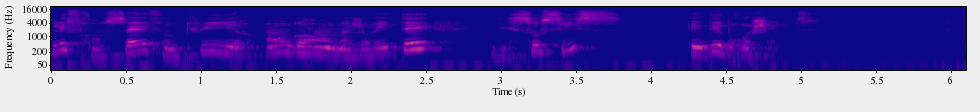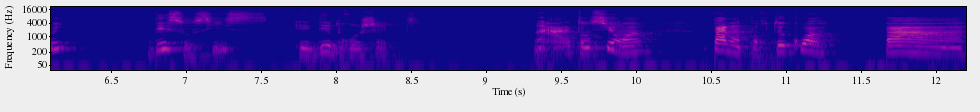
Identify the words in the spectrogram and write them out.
les Français font cuire en grande majorité des saucisses et des brochettes. Oui, des saucisses et des brochettes. Attention, hein, pas n'importe quoi. Pas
